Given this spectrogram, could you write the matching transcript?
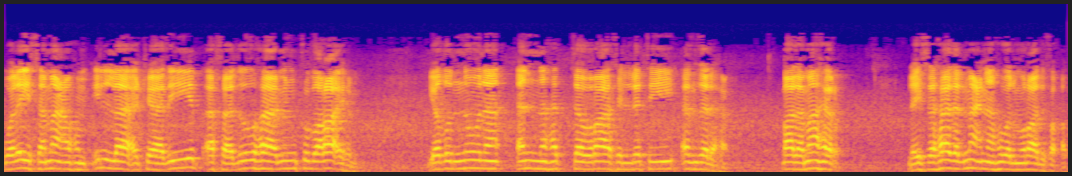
وليس معهم إلا أكاذيب أخذوها من كبرائهم. يظنون أنها التوراة التي أنزلها. قال ماهر ليس هذا المعنى هو المراد فقط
